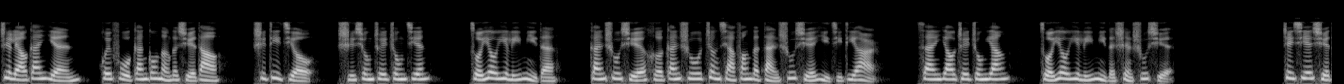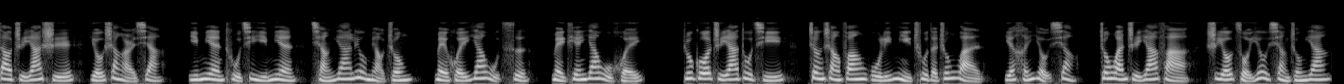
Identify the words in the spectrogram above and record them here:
治疗肝炎、恢复肝功能的穴道是第九十胸椎中间左右一厘米的。肝腧穴和肝腧正下方的胆腧穴，以及第二、三腰椎中央左右一厘米的肾腧穴，这些穴道指压时由上而下，一面吐气一面强压六秒钟，每回压五次，每天压五回。如果指压肚脐正上方五厘米处的中脘也很有效。中脘指压法是由左右向中压，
